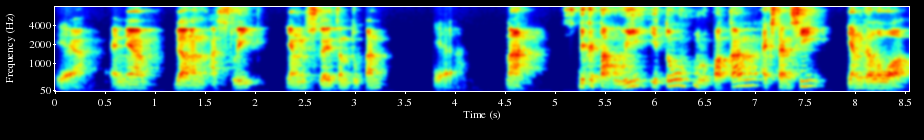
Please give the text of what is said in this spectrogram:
ya, n-nya bilangan asli yang sudah ditentukan. ya, Nah, diketahui itu merupakan ekstensi yang Galois.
